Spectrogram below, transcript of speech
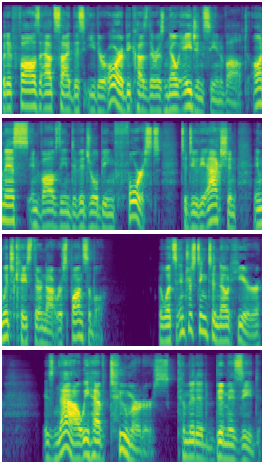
but it falls outside this either or because there is no agency involved. Onus involves the individual being forced to do the action, in which case they're not responsible. But what's interesting to note here is now we have two murders committed bimezid.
